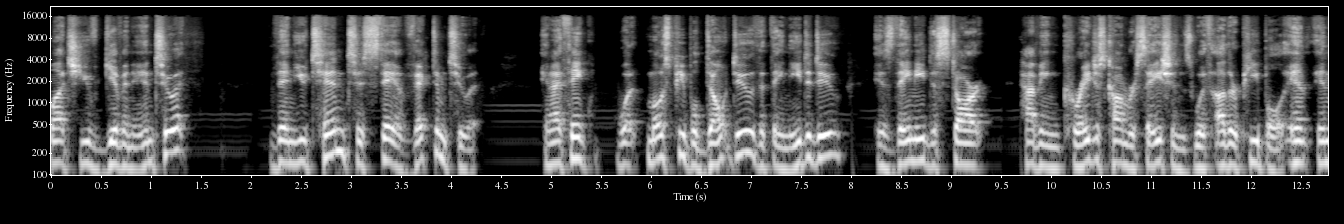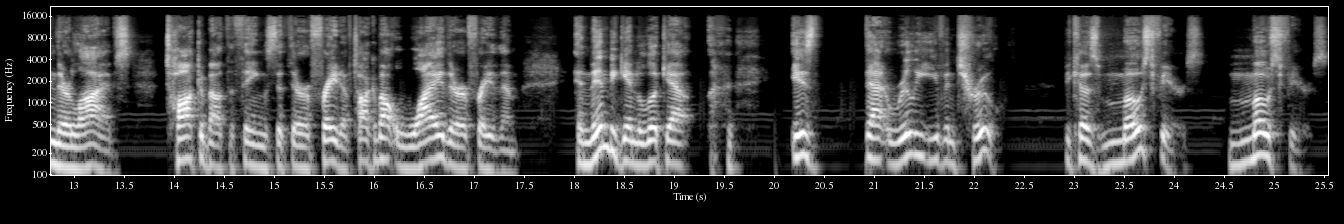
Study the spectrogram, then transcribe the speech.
much you've given into it, then you tend to stay a victim to it. And I think what most people don't do that they need to do is they need to start having courageous conversations with other people in, in their lives talk about the things that they're afraid of talk about why they're afraid of them and then begin to look at is that really even true? Because most fears, most fears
